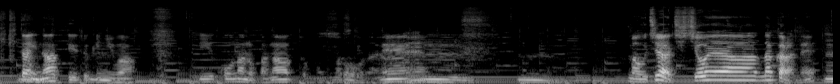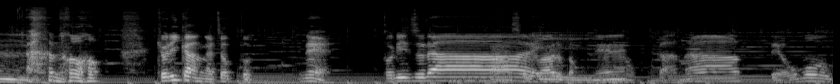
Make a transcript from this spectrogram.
聞きたいなっていう時には有効なのかなと思いますけどね。まあうちは父親だからね。うん。あの距離感がちょっとね取りづらいあーそれはあるかもねのかなって思う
